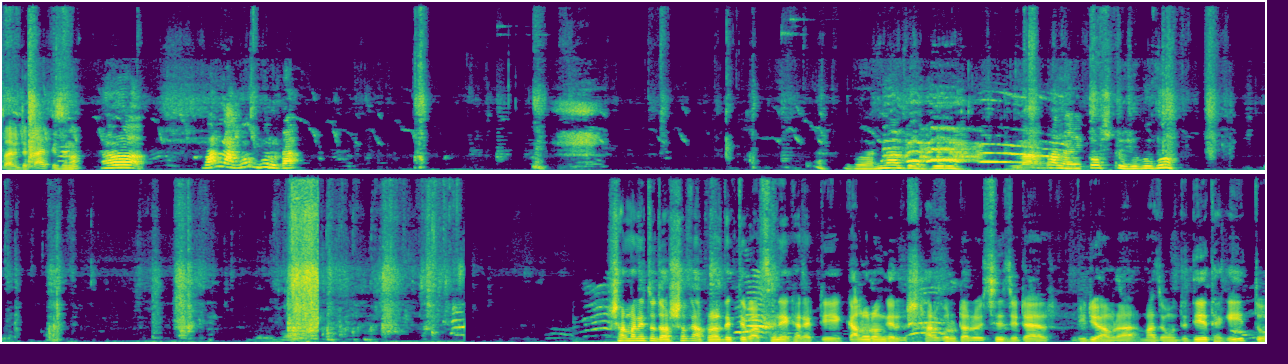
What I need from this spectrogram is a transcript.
চাবিটা কাটতেছে না? হ্যাঁ ভালো লাগো গরুটা। ঘর না বের না। পালারে কষ্ট হইব গো। সম্মানিত দর্শক আপনারা দেখতে পাচ্ছেন এখানে একটি কালো রঙের সার গরুটা রয়েছে যেটার ভিডিও আমরা মাঝে মধ্যে দিয়ে থাকি। তো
